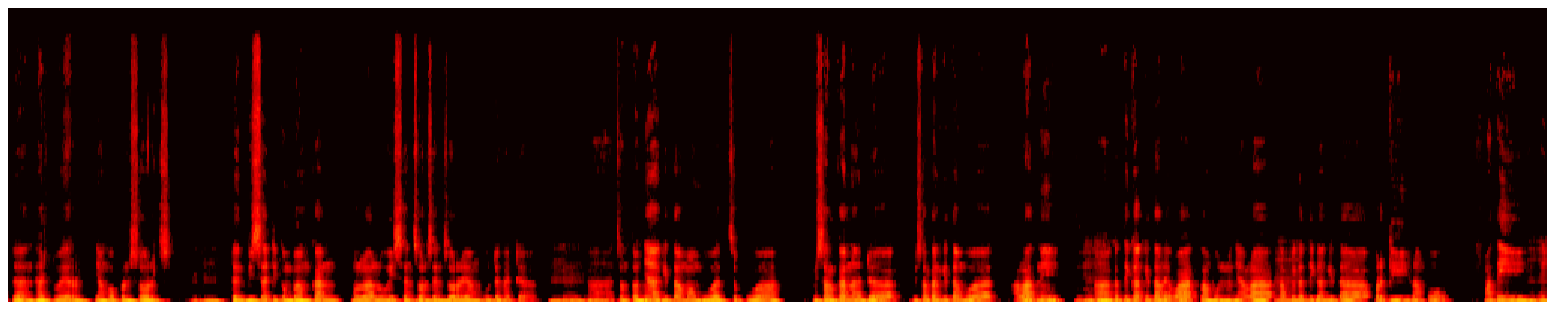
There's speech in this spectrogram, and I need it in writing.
dan hardware yang open source Dan bisa dikembangkan melalui sensor-sensor yang udah ada. Mm. Nah, contohnya kita mau buat sebuah misalkan ada misalkan kita buat alat nih. Mm. Nah, ketika kita lewat lampu menyala, tapi Hmm. ketika kita pergi lampu mati Hmm. kayak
